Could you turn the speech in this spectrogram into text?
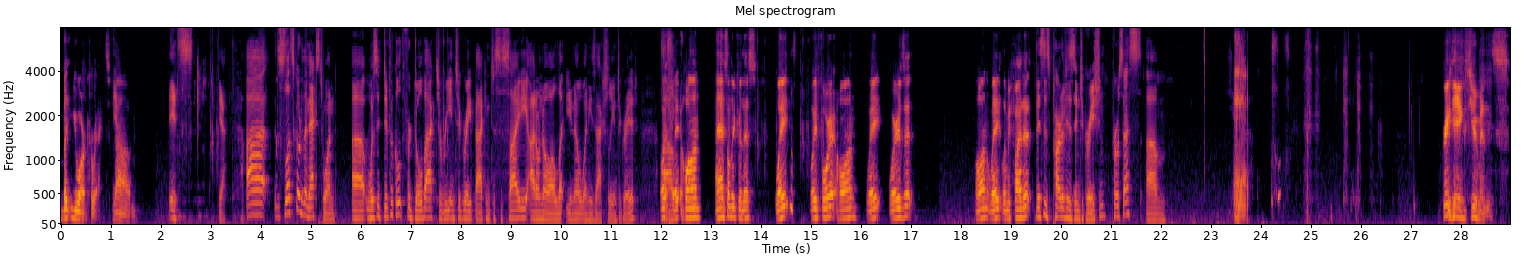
but you are correct. Yeah. Um, It's. Uh, so let's go to the next one. Uh, was it difficult for Dolvak to reintegrate back into society? I don't know. I'll let you know when he's actually integrated. wait, Um, wait, hold on. I have something for this. Wait, wait for it. Hold on. Wait, where is it? Hold on. Wait, let me find it. This is part of his integration process. Um, yeah. Greetings, humans.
